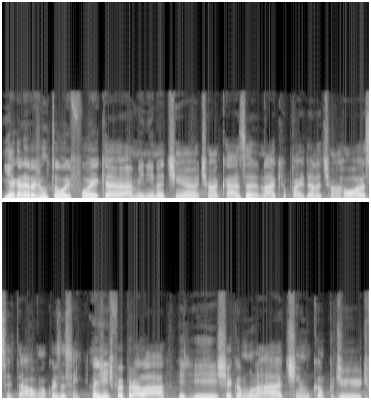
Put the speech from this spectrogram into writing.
E a galera juntou e foi que a, a menina tinha, tinha uma casa lá, que o pai dela tinha uma roça e tal, uma coisa assim. A gente foi pra lá e, e chegamos lá, tinha um campo de, de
